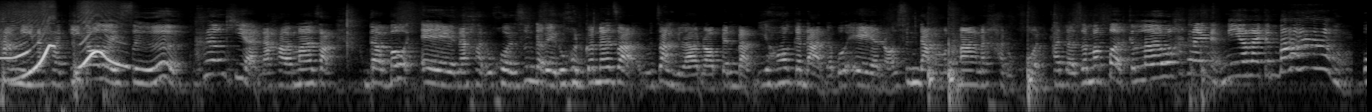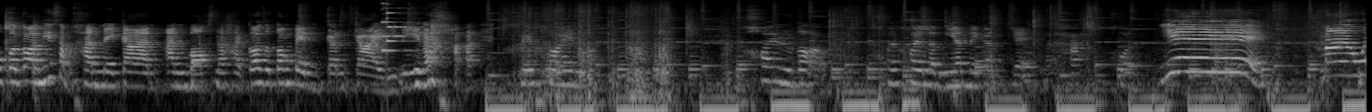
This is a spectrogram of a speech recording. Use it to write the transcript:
ครั้งนี้นะคะกี้ก็เลยซื้อเครื่องเขียนนะคะมาจาก Double A นะคะทุกคนซึ่ง Double A ทุกคนก็น่าจะรู้จักอยู่แล้วเนาะเป็นแบบยี่ห้อกระดาษ Double A อเนาะซึ่งดังมากๆนะคะ ทุกคนค่ะเดี๋ยวจะมาเปิดกันเลยว่าข้างในเนี่ยมีอะไรกันบ้าง อุ ปกรณ์ที่สำคัญในการ unbox นะคะ ก็จะต้องเป็นกันไกรนี้นะคะ ค่อยๆเนาะค่อยหรือเปล่า ค่อยๆละเมียดในการแกะนะคะทุกคน เย้ มาแว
